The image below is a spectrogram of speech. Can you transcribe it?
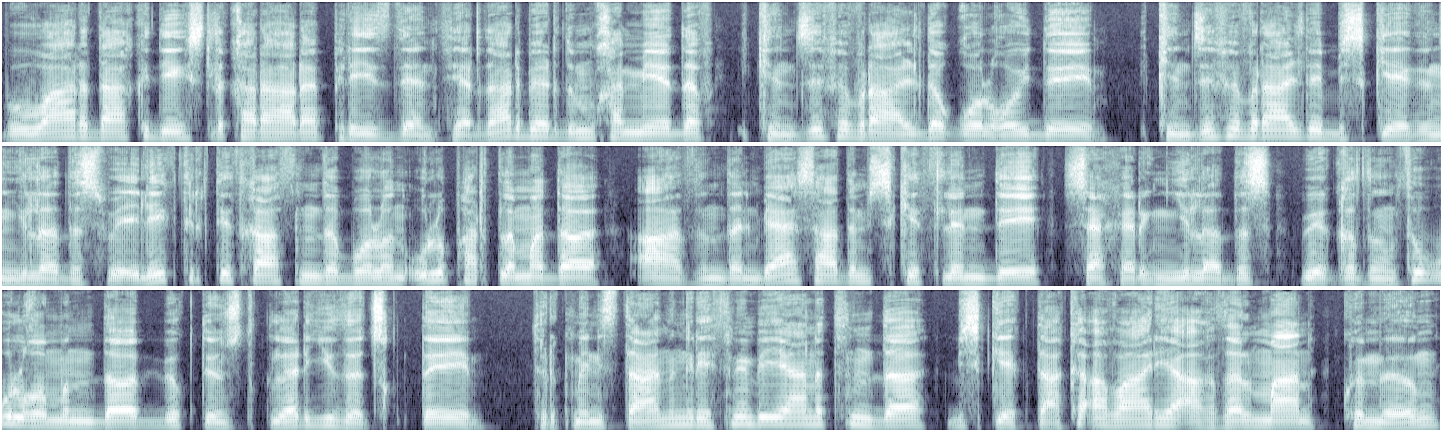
Bu baradaky degişli karara prezident Serdar Berdimuhamedow ikinji fewralda gol goýdy. Ikinji fewralda Bişkegiň ýyladyş we elektrik desgasynda bolan uly partlamada azyndan bäş adam şikeslendi, şäheriň ýyladyş we gyzgyn suw ulgamynda bökdençlikler ýüze çykdy. Türkmenistanyň resmi beýanatynda Bişkekdäki awariýa agzalman, kömegiň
